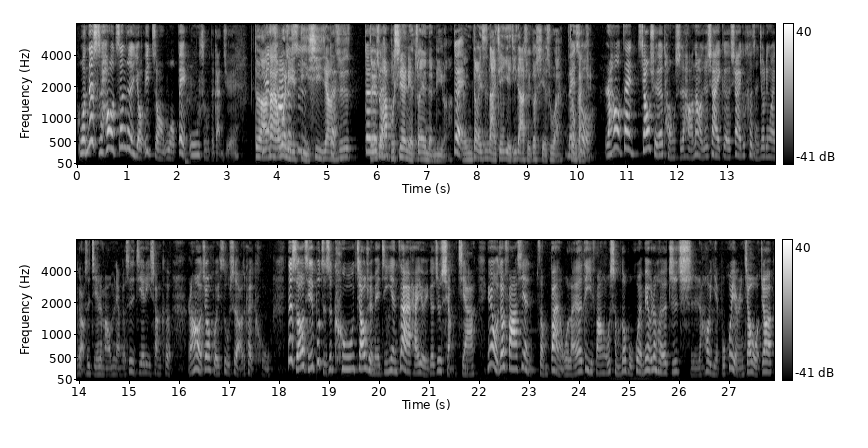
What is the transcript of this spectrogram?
我那时候真的有一种我被侮辱的感觉。对啊，他还问你底细，这样就是等于说他不信任你的专业能力嘛？对，你到底是哪间野鸡大学给我写出来？这种感觉。然后在教学的同时，好，那我就下一个下一个课程就另外一个老师接了嘛，我们两个是接力上课，然后我就回宿舍啊，就开始哭。那时候其实不只是哭，教学没经验，再来还有一个就是想家，因为我就发现怎么办？我来的地方我什么都不会，没有任何的支持，然后也不会有人教我，就要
